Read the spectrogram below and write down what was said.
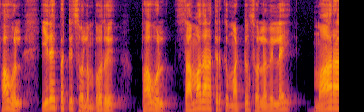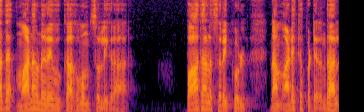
பவுல் இதை பற்றி சொல்லும்போது பவுல் சமாதானத்திற்கு மட்டும் சொல்லவில்லை மாறாத மன நிறைவுக்காகவும் சொல்லுகிறார். பாதாள சிறைக்குள் நாம் அடைக்கப்பட்டிருந்தால்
